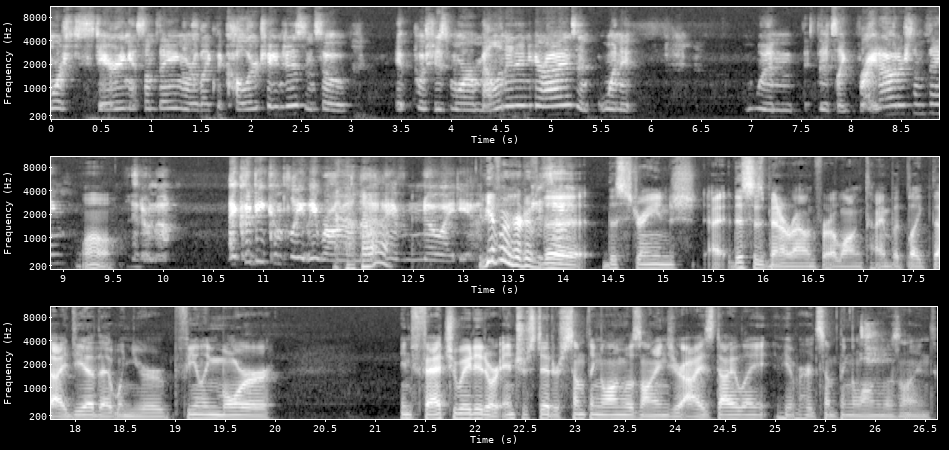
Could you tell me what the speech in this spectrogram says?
more staring at something, or like the color changes, and so it pushes more melanin in your eyes, and when it when it's like bright out or something. Wow. I don't know. I could be completely wrong on that. I have no idea. have you ever heard of the the strange uh, this has been around for a long time but like the idea that when you're feeling more infatuated or interested or something along those lines your eyes dilate have you ever heard something along those lines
